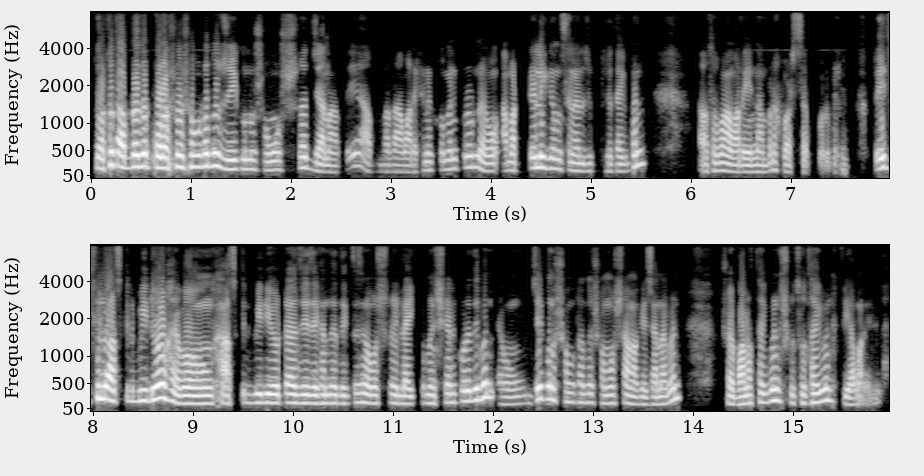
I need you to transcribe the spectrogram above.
তো অর্থাৎ আপনাদের পড়াশোনা সংক্রান্ত যে কোনো সমস্যা জানাতে আপনারা আমার এখানে কমেন্ট করুন এবং আমার টেলিগ্রাম চ্যানেলে যুক্ত হয়ে থাকবেন অথবা আমার এই নাম্বারে হোয়াটসঅ্যাপ করবেন। তো এই ছিল আজকের ভিডিও এবং আজকের ভিডিওটা যে যেখান থেকে দেখতেছেন অবশ্যই লাইক, কমেন্ট, শেয়ার করে দেবেন এবং যে কোনো সংক্রান্ত সমস্যা আমাকে জানাবেন। সবাই ভালো থাকবেন, সুস্থ থাকবেন। ফি আমানিল্লাহ।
